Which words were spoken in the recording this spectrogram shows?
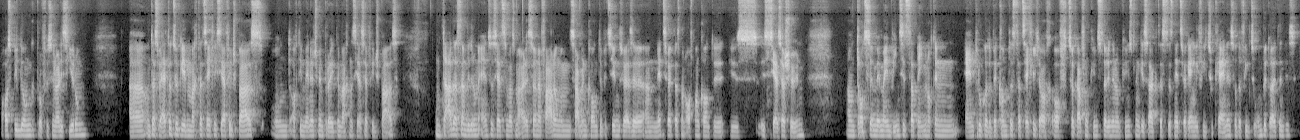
Ausbildung, Professionalisierung. Äh, und das weiterzugeben macht tatsächlich sehr viel Spaß und auch die Managementprojekte machen sehr, sehr viel Spaß. Und da das dann wiederum einzusetzen, was man alles so an Erfahrungen sammeln konnte, beziehungsweise ein Netzwerk, das man aufbauen konnte, ist, ist sehr, sehr schön. Und trotzdem, wenn man in Wien sitzt, hat man immer noch den Eindruck oder bekommt das tatsächlich auch oft sogar von Künstlerinnen und Künstlern gesagt, dass das Netzwerk eigentlich viel zu klein ist oder viel zu unbedeutend ist,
